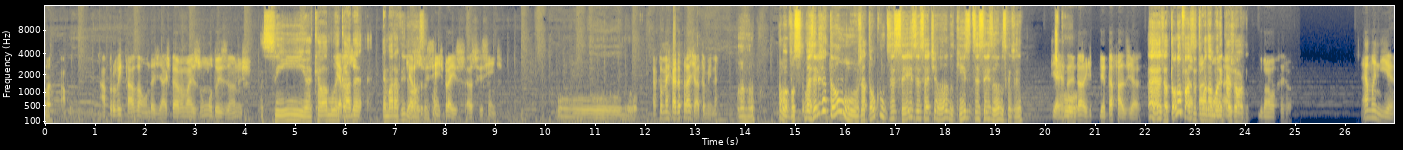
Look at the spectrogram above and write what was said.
Né? Aproveitava a onda já, esperava mais um ou dois anos. Sim, aquela molecada é Que era o maravilhosa. suficiente pra isso, era o suficiente. O... É porque o mercado é pra já também, né? Aham. Não, mas, você- mas eles já estão já estão com 16, 17 anos, 15, 16 anos, quer dizer. E aí, Tipo- dentro, da, dentro da fase já. É, já estão na fase Já do Turma da Mônica é. jovem. do Manuel Ferreira. É a mania.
